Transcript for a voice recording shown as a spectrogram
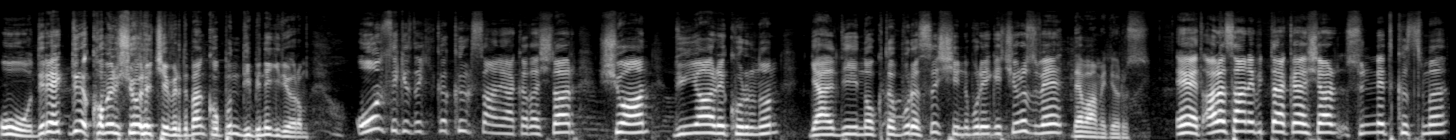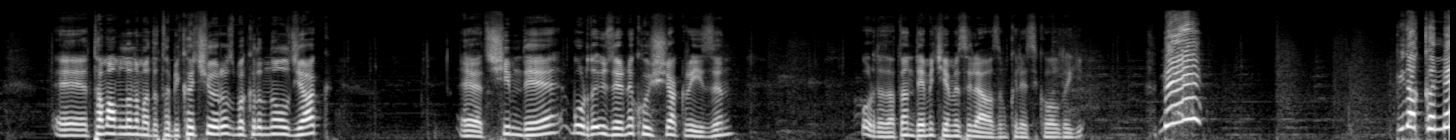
Oo direkt direkt kamerayı şöyle çevirdi. Ben kapının dibine gidiyorum. 18 dakika 40 saniye arkadaşlar. Şu an dünya rekorunun geldiği nokta burası. Şimdi buraya geçiyoruz ve devam ediyoruz. Evet ara sahne bitti arkadaşlar. Sünnet kısmı e, tamamlanamadı tabii. Kaçıyoruz. Bakalım ne olacak. Evet şimdi burada üzerine koşacak Reis'in. Burada zaten damage yemesi lazım klasik olduğu gibi. Ne? Bir dakika ne?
